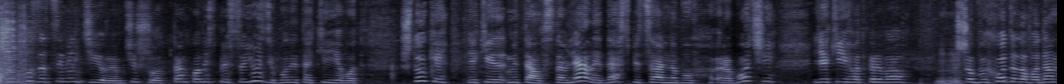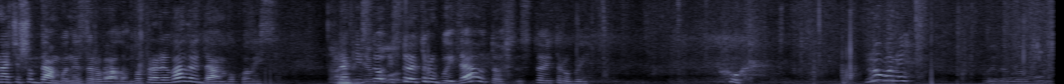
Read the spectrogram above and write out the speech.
трубу зацементуємо, чи що. Там колись при Союзі були такі от штуки, які метал вставляли, да, спеціально був робочий, який його відкривав, Мгм. щоб виходила вода, наче щоб дамбу не зарвала, бо проривали дамбу колись. А, Так, і з, було, з тої труби, да, ото, з тої труби. Хух. Ну вони Ви не нервуйте.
